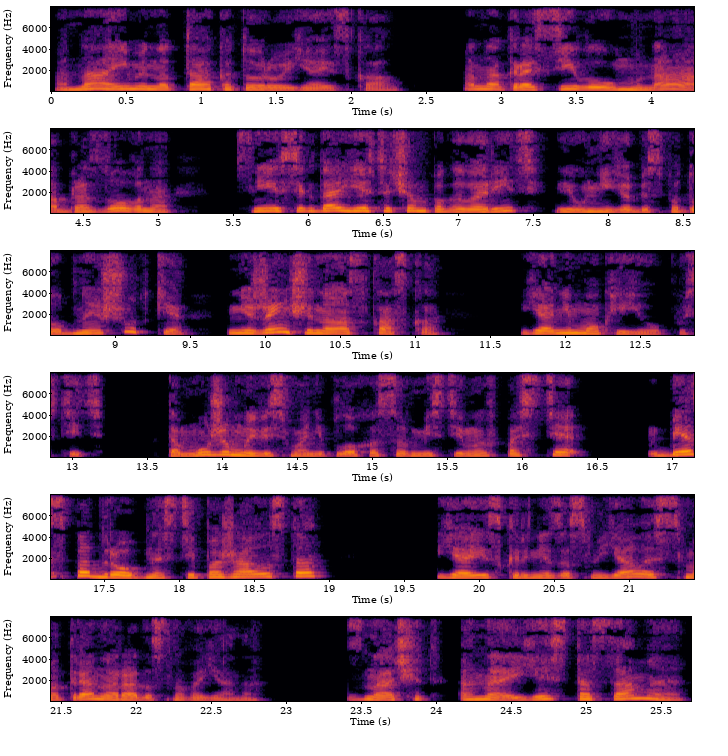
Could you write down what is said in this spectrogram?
Она именно та, которую я искал. Она красива, умна, образована. С ней всегда есть о чем поговорить, и у нее бесподобные шутки. Не женщина, а сказка. Я не мог ее упустить. К тому же мы весьма неплохо совместимы в посте... Без подробностей, пожалуйста. Я искренне засмеялась, смотря на радостного Яна. Значит, она и есть та самая?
